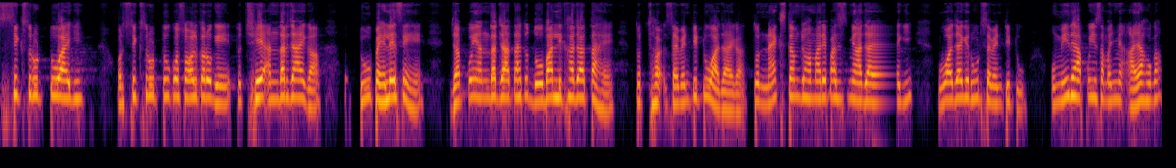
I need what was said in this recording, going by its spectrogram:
सिक्स रूट टू आएगी। और सिक्स रूट टू को सॉल्व करोगे तो छह अंदर जाएगा। टू पहले से है। जब कोई अंदर जाता है तो दो बार लिखा जाता है तो सेवेंटी टू आ जाएगा। तो नेक्स्ट टर्म जो हमारे पास इसमें आ जाएगी, वो आ जाएगी रूट सेवेंटी टू उम्मीद है आपको ये समझ में आया होगा।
